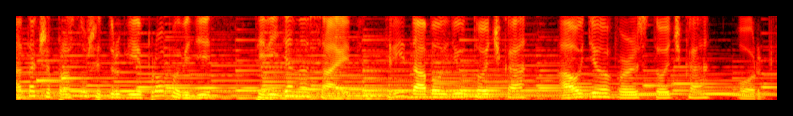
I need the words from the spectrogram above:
а также прослушать другие проповеди, перейдя на сайт www.audioverse.org.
